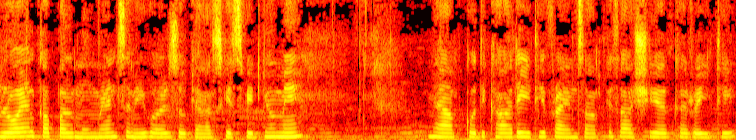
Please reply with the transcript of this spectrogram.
royal couple moments viewers जो कि आज के इस वीडियो में मैं आपको दिखा रही थी फ्रेंड्स आपके साथ शेयर कर रही थी।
